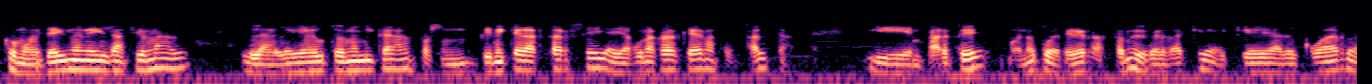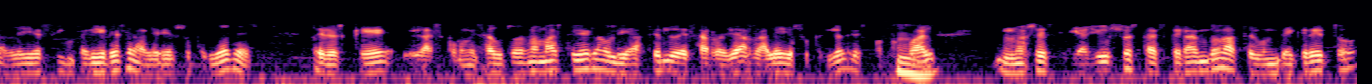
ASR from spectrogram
como ya hay una ley nacional, la ley autonómica pues tiene que adaptarse y hay algunas cosas que ya no hacen falta. Y en parte, bueno, puede tener razón, es verdad que hay que adecuar las leyes inferiores a las leyes superiores, pero es que las comunidades autónomas tienen la obligación de desarrollar las leyes superiores, por lo cual no sé si Ayuso está esperando hacer un decreto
